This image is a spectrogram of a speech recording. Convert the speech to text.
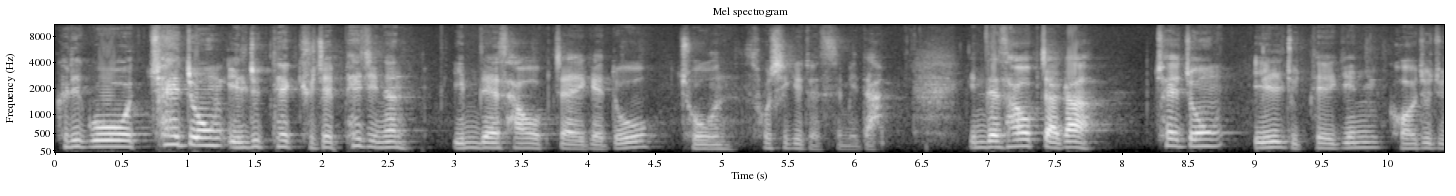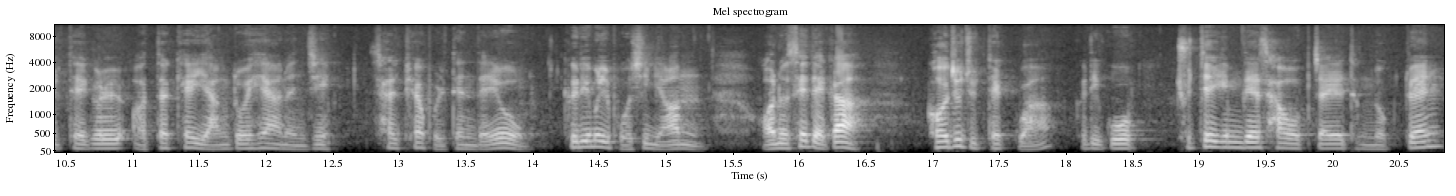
그리고 최종 1주택 규제 폐지는 임대사업자에게도 좋은 소식이 됐습니다. 임대사업자가 최종 1주택인 거주주택을 어떻게 양도해야 하는지 살펴볼 텐데요. 그림을 보시면 어느 세대가 거주주택과 그리고 주택임대 사업자에 등록된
